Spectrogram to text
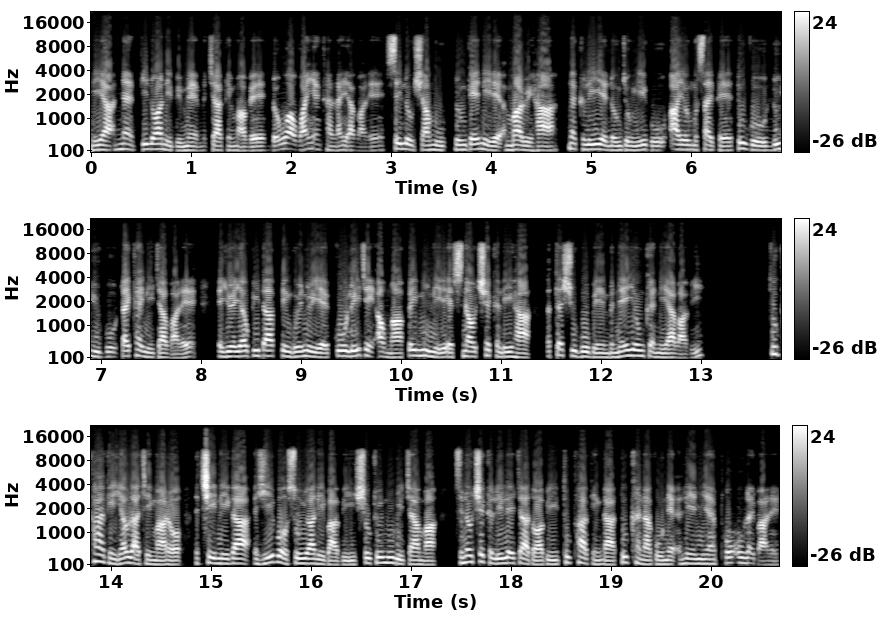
နေရအနှံ့ပြေးလွှားနေပေမဲ့မကြခင်မှာပဲလုံးဝဝိုင်းရံခံလိုက်ရပါတယ်။စိတ်လှုပ်ရှားမှုလွန်ကဲနေတဲ့အမတွေဟာငှက်ကလေးရဲ့လုံခြုံရေးကိုအာရုံမစိုက်ဘဲသူ့ကိုလူယူဖို့တိုက်ခိုက်နေကြပါတယ်။အရွယ်ရောက်ပြီးသားပင်ကွင်းတွေရဲ့ကိုလေးချိန်အောက်မှာပိတ်မိနေတဲ့စနောက်ချက်ကလေးဟာအသက်ရှူဖို့ပင်မနေရုံကန်နေရပါပြီ။ သူ့ဖခင်ရောက်လာချိန်မှာတော့အခြေအနေကအရေးပေါ်ဆိုးရွားနေပါပြီရှုပ်ထွေးမှုတွေကြားမှာဇနုတ်ချက်ကလေးလဲကျသွားပြီးသူ့ဖခင်ကသူ့ခန္ဓာကိုယ်နဲ့အလင်းမြန်ဖုံးအုပ်လိုက်ပါတယ်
